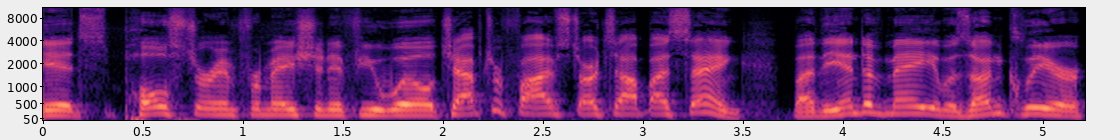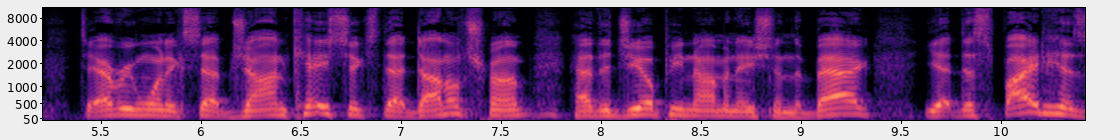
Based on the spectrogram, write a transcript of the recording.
it's pollster information, if you will. Chapter 5 starts out by saying, By the end of May, it was unclear to everyone except John Kasich that Donald Trump had the GOP nomination in the bag. Yet, despite his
